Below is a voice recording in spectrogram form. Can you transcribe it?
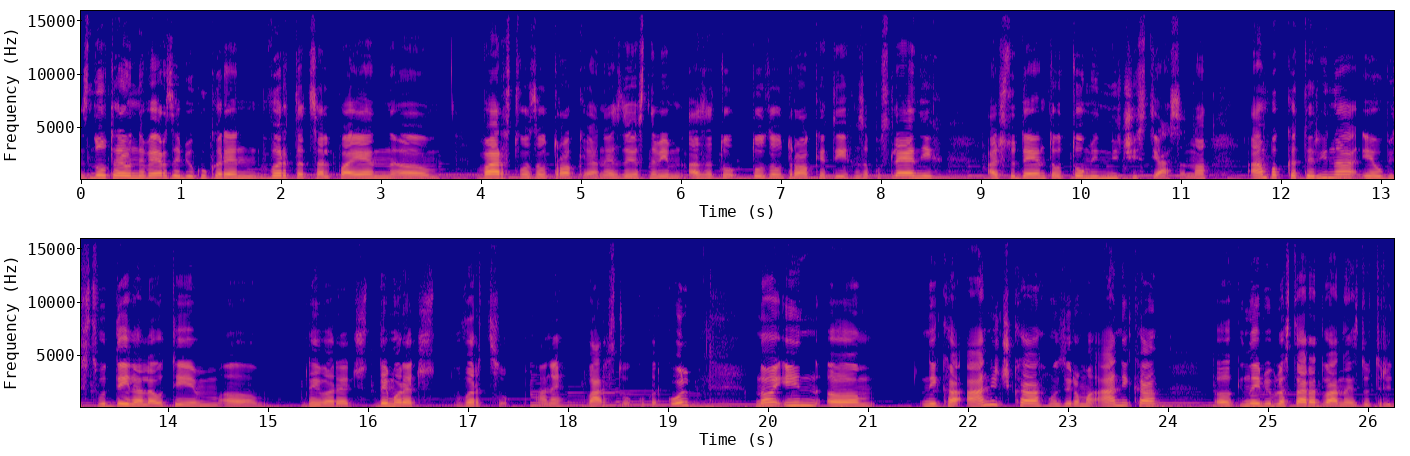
Znotraj univerze je bil kukar en vrtec ali pa en um, varstvo za otroke. Zdaj jaz ne vem, ali za to, to za otroke teh zaposlenih ali študentov, to mi ni čist jasno. No? Ampak Katarina je v bistvu delala v tem, um, da je mo reči, vrtu, a ne varstvo, kako koli. No, in um, neka Anička, oziroma Anika, uh, naj bi bila stara 12 do, 3,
